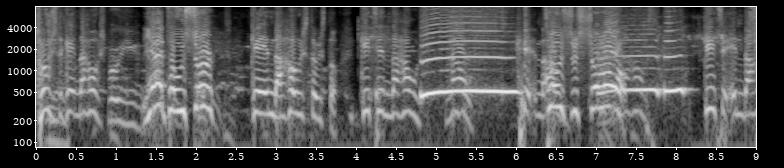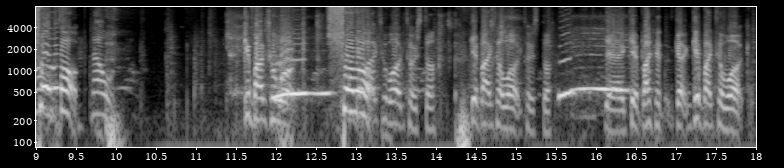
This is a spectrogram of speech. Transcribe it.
Toaster, Yeah. get in the house, bro. You. Yeah, Toaster! Get in the house, Toaster. Get in the house. No. Get in the Toaster, shut house. up! Get it in the house. Shut up! No. Get back to work. Shut Get back to work, Toaster. Get back to work, Toaster. Yeah, get back. Get, get back to work.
